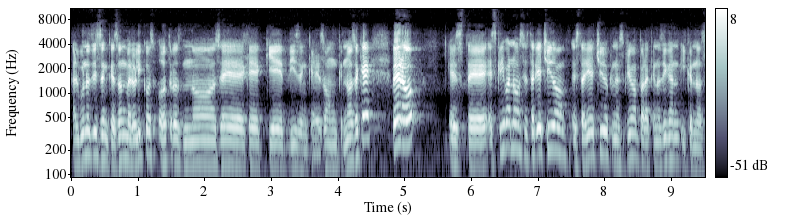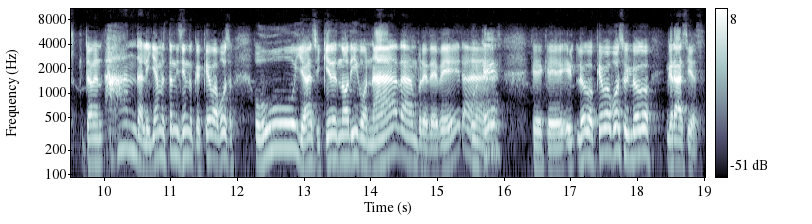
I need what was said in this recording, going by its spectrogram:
Algunos dicen que son merolicos, otros no sé qué, qué dicen que son, no sé qué. Pero, este, escríbanos, estaría chido. Estaría chido que nos escriban para que nos digan y que nos quitaran. Ándale, ya me están diciendo que qué baboso. Uy, ya, si quieres no digo nada, hombre, de veras. ¿Por qué? Que, que, y luego, qué baboso y luego, gracias.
